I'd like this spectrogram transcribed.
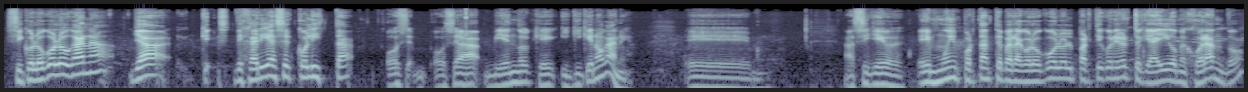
si Colo Colo gana, ya dejaría de ser colista, o sea, o sea, viendo que Iquique no gane. Eh, así que es muy importante para Colo Colo el partido con Everton, que ha ido mejorando.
